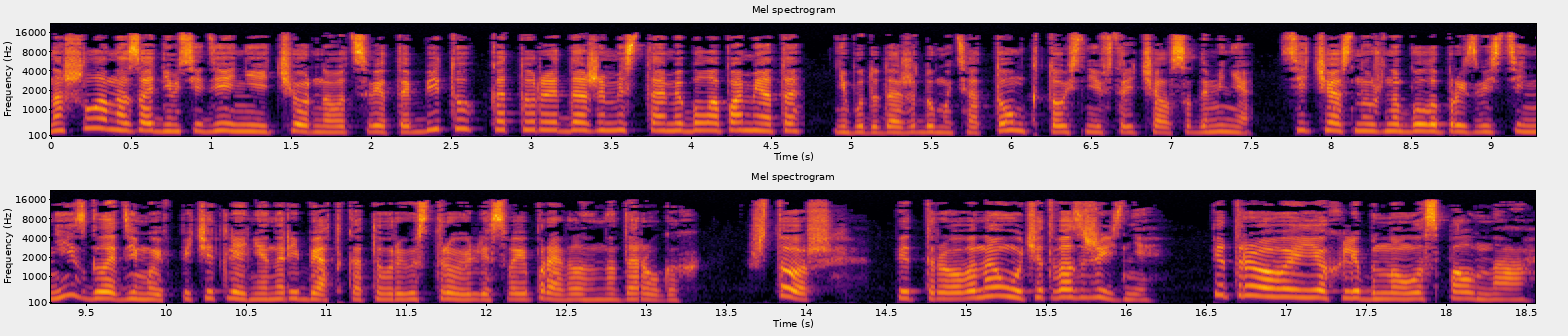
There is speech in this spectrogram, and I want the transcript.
нашла на заднем сиденье черного цвета биту, которая даже местами была помята. Не буду даже думать о том, кто с ней встречался до меня. Сейчас нужно было произвести неизгладимое впечатление на ребят, которые устроили свои правила на дорогах. Что ж, Петрова научит вас жизни. Петрова ее хлебнула сполна.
